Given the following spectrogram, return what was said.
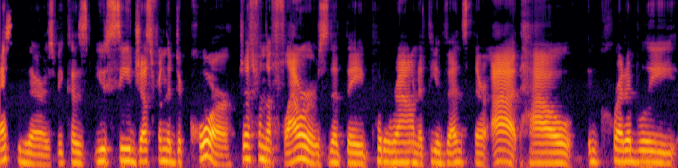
best of theirs because you see just from the decor, just from the flowers that they put around at the events they're at, how incredibly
